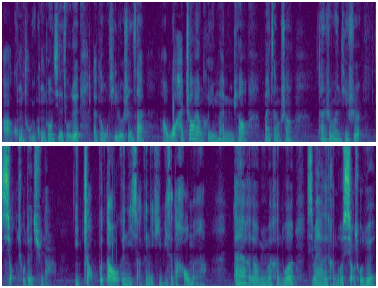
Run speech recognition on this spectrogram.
啊空处于空窗期的球队来跟我踢热身赛啊，我还照样可以卖门票、卖赞助商。但是问题是，小球队去哪儿？你找不到跟你想跟你踢比赛的豪门啊！大家要明白，很多西班牙的很多小球队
